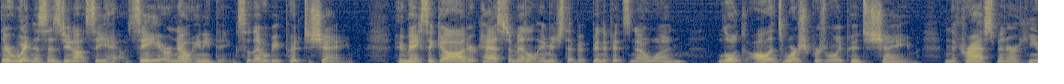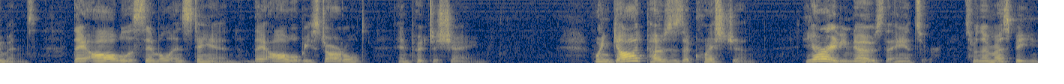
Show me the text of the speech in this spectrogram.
Their witnesses do not see, see or know anything, so they will be put to shame. Who makes a god or casts a metal image that benefits no one? Look, all its worshippers will be put to shame, and the craftsmen are humans. They all will assemble and stand. They all will be startled and put to shame. When God poses a question, he already knows the answer, so there must be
